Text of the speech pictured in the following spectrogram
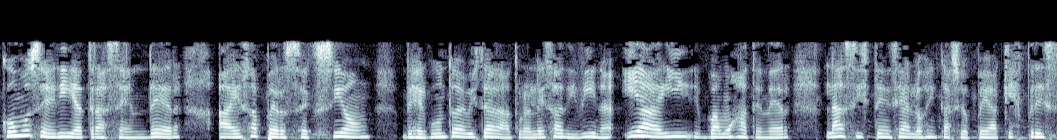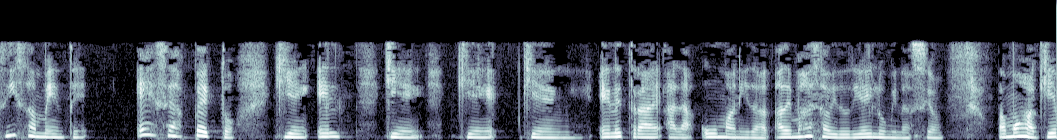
¿cómo sería trascender a esa percepción desde el punto de vista de la naturaleza divina? Y ahí vamos a tener la asistencia de los Casiopea, que es precisamente ese aspecto quien él, quien, quien, quien él le trae a la humanidad, además de sabiduría e iluminación. Vamos aquí,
